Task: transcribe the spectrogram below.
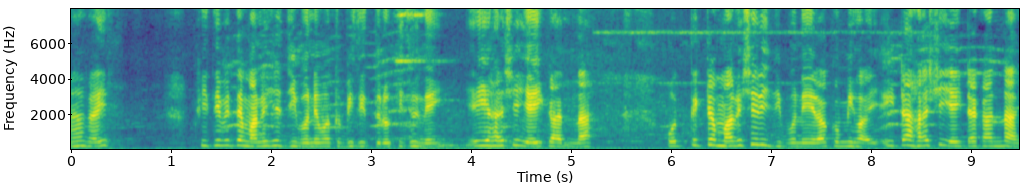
না গাইস পৃথিবীতে মানুষের জীবনের মতো বিচিত্র কিছু নেই। এই হাসি, এই কান্না। প্রত্যেকটা মানুষেরই জীবনে এরকমই হয়। এইটা হাসি, এইটা কান্না।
